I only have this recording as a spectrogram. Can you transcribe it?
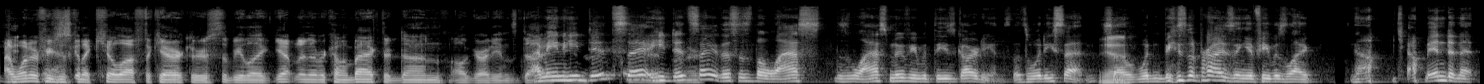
Yeah. I wonder if he's just going to kill off the characters to be like, "Yep, they're never coming back. They're done. All Guardians die." I mean, he did say he did Or- say this is the last this is the last movie with these Guardians. That's what he said. Yeah. So it wouldn't be surprising if he was like, "No, I'm ending it.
